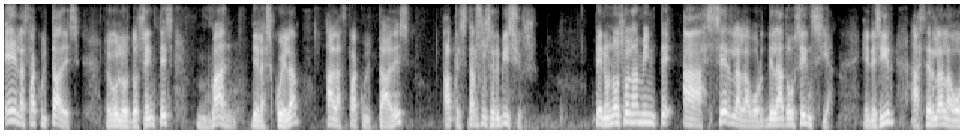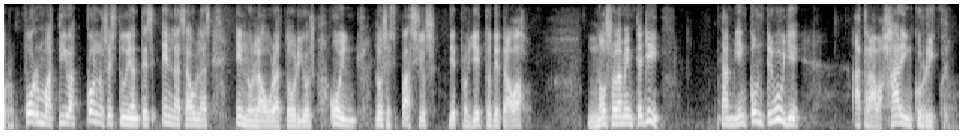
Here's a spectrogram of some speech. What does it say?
en las facultades. Luego los docentes van de la escuela a las facultades a prestar sus servicios, pero no solamente a hacer la labor de la docencia, es decir, hacer la labor formativa con los estudiantes en las aulas, en los laboratorios o en los espacios de proyectos de trabajo. No solamente allí, también contribuye a trabajar en currículo.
